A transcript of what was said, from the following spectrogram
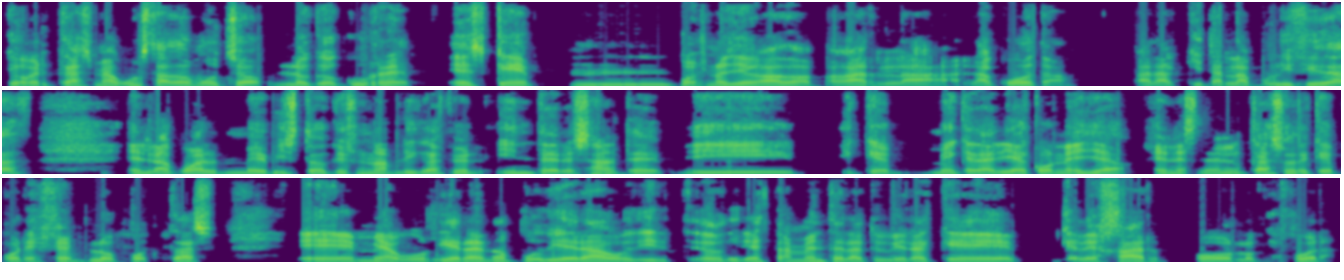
que Overcast me ha gustado mucho. Lo que ocurre es que mm, pues no he llegado a pagar la, cuota para quitar la publicidad, en la cual me he visto que es una aplicación interesante y, que me quedaría con ella en, el caso de que, por ejemplo, podcast eh, me aburriera, no pudiera o, directamente la tuviera que, dejar por lo que fuera.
